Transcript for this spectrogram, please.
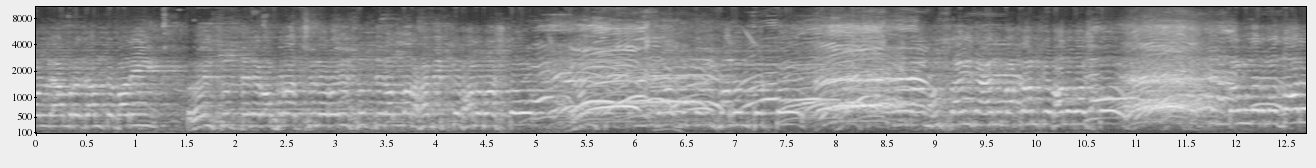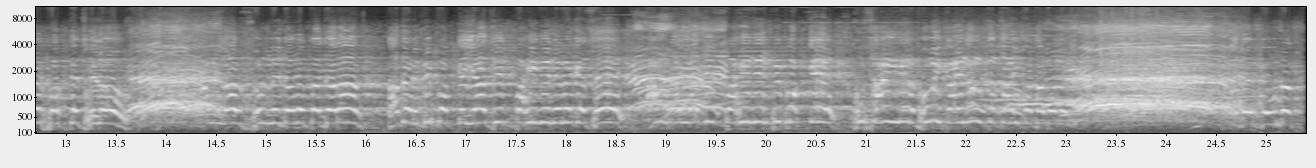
করলে আমরা জানতে পারি রহিসুদ্দিনের অপরাধ ছিল রহিসুদ্দিন আল্লাহর হাবিবকে ভালোবাসত পালন করত হুসাইন আলী মাকামকে ভালোবাসত বাংলার মাজারের পক্ষে ছিল। বাংলার সুন্নি জনতা যারা তাদের বিপক্ষে ইয়াজিদ বাহিনী নেমে গেছে আমরা ইয়াজিদ বাহিনীর বিপক্ষে হুসাইনের ভূমিকায় নামতে চাই কথা বলে তাদেরকে উদত্ত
